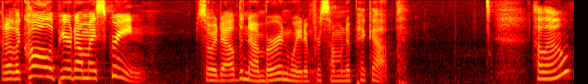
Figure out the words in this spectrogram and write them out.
another call appeared on my screen. So I dialed the number and waited for someone to pick up. Hello?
